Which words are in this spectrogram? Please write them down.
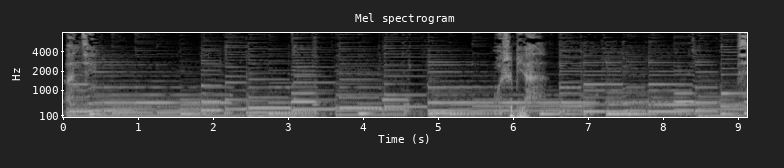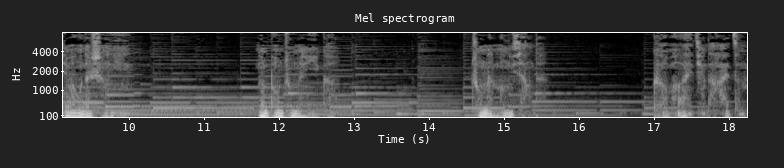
安静。我是彼岸，希望我的声音能帮助每一个。充满梦想的、渴望爱情的孩子们，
